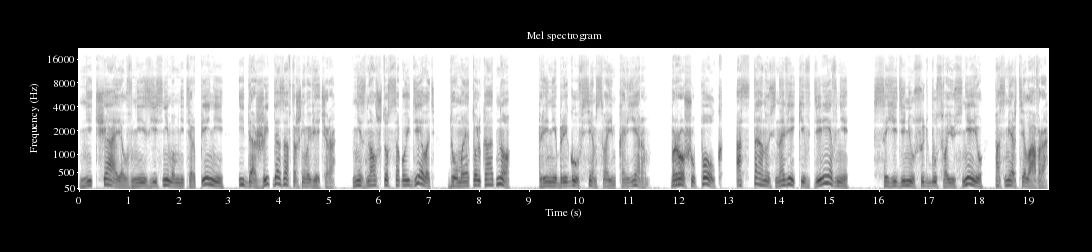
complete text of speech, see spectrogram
не чаял в неизъяснимом нетерпении и дожить до завтрашнего вечера, не знал, что с собой делать, думая только одно — пренебрегу всем своим карьером, брошу полк, останусь навеки в деревне, соединю судьбу свою с нею по смерти Лавра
